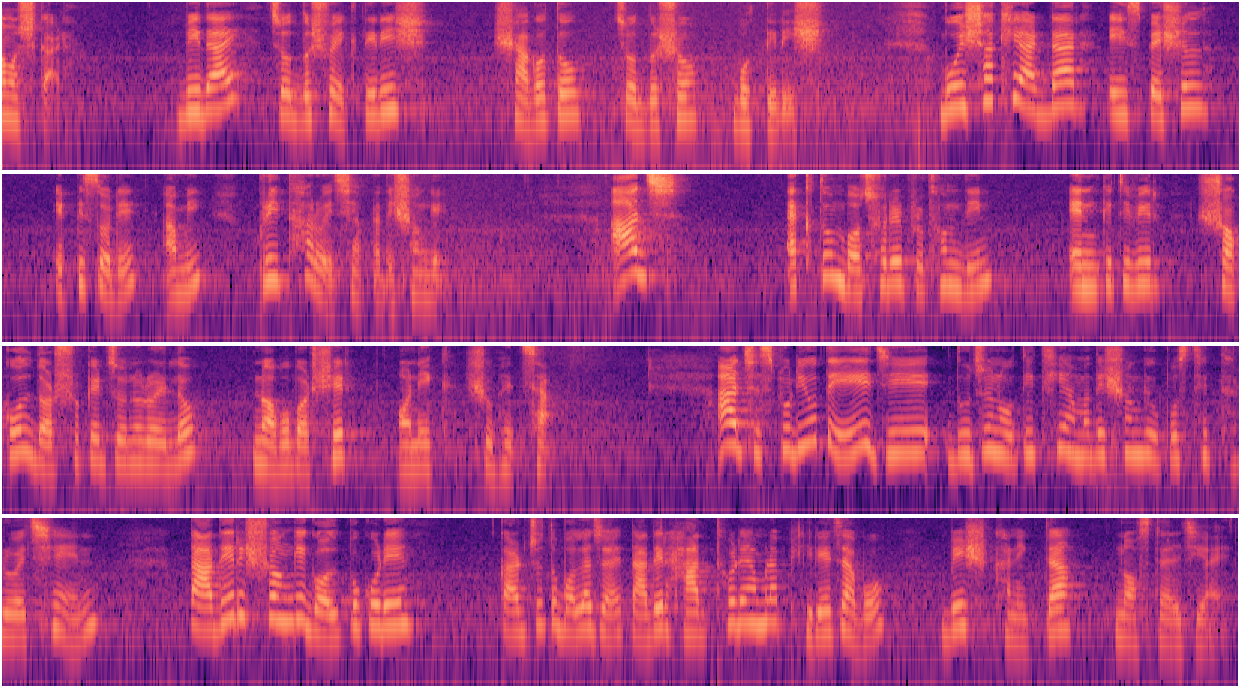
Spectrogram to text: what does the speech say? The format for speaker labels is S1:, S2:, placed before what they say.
S1: নমস্কার। বিদায় চোদ্দোশো একতিরিশ, স্বাগত চোদ্দোশো বত্রিশ। বৈশাখী আড্ডার এই স্পেশাল এপিসোডে আমি পৃথা রয়েছি আপনাদের সঙ্গে। আজ একদম বছরের প্রথম দিন এনকে টিভির সকল দর্শকের জন্য রইল নববর্ষের অনেক শুভেচ্ছা। আজ স্টুডিওতে যে দুজন অতিথি আমাদের সঙ্গে উপস্থিত রয়েছেন, তাদের সঙ্গে গল্প করে কার্যত বলা যায় তাদের হাত ধরে আমরা ফিরে যাব বেশ খানিকটা নস্টালজিয়ায়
